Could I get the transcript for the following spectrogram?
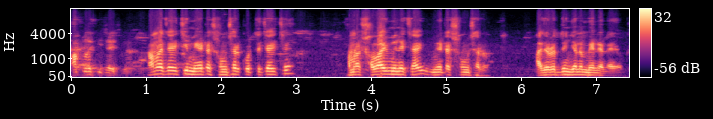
আপনারা কি চাইছেন? আমরা চাইছি মেয়েটা সংসার করতে চাইছে। আমরা সবাই মিলে চাই মেয়েটার সংসার হোক। আজরের দিন যেন মেনে নেয় ওকে।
